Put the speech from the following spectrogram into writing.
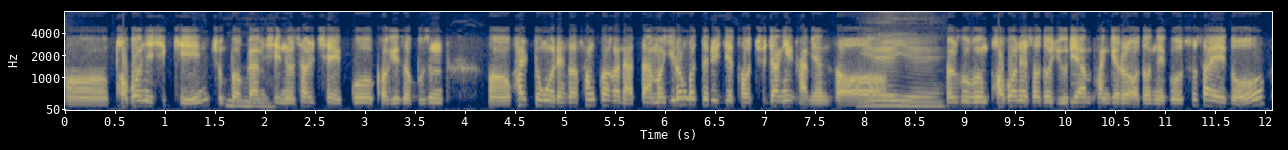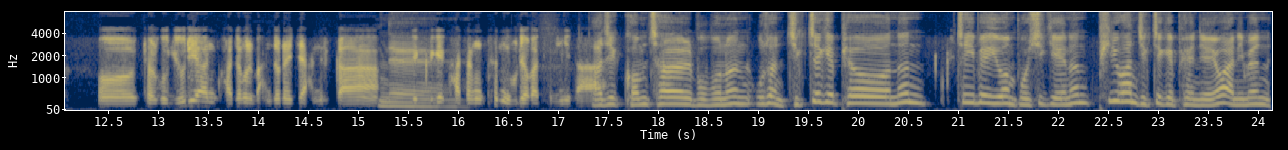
어 법원이 시킨 준법 음. 감시인을 설치했고 거기서 무슨 어 활동을 해서 성과가 났다 뭐 이런 것들을 이제 더 주장해 가면서 예, 예. 결국은 법원에서도 유리한 판결을 얻어내고 수사에도 어 결국 유리한 과정을 만들어내지 않을까 네. 그게 가장 큰 우려가 됩니다. 아직 검찰 부분은 우선 직제 개편은 최이배 의원 보시기에는 필요한 직제 개편이에요? 아니면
